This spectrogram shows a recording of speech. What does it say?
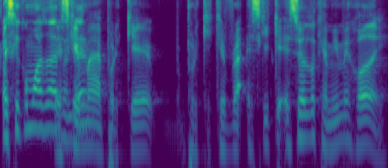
es que, ¿cómo vas a Es que, defender? mae, ¿por qué? Porque qué es que, que eso es lo que a mí me jode.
